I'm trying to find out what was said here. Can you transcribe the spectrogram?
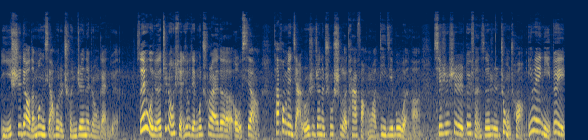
遗失掉的梦想或者纯真的这种感觉。所以我觉得这种选秀节目出来的偶像，他后面假如是真的出事了、塌房了、地基不稳了，其实是对粉丝是重创，因为你对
